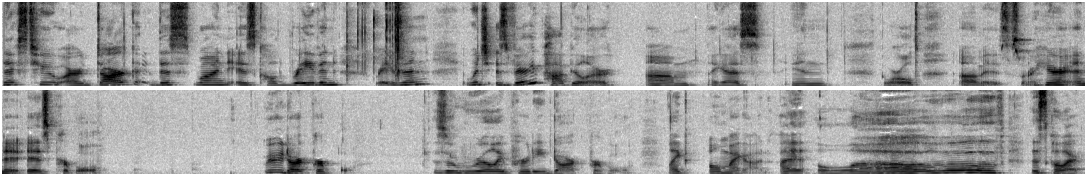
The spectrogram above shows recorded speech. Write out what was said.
Next two are dark. This one is called Raven Raisin which is very popular um, I guess in the world. Um, it is this one right here and it is purple. Very dark purple. This is a really pretty dark purple. Like, oh my god, I love this color.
